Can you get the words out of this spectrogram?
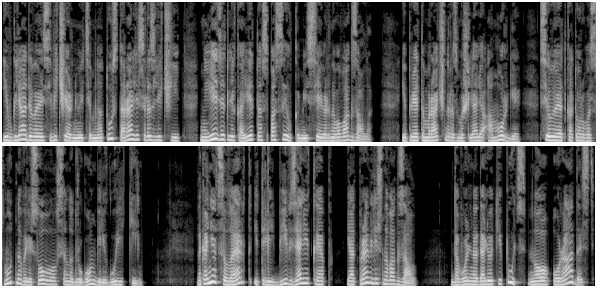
и, вглядываясь в вечернюю темноту, старались различить, не едет ли карета с посылками с северного вокзала и при этом мрачно размышляли о морге, силуэт которого смутно вырисовывался на другом берегу реки. Наконец Лэрд и Трильби взяли кэп и отправились на вокзал. Довольно далекий путь, но, о радость,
